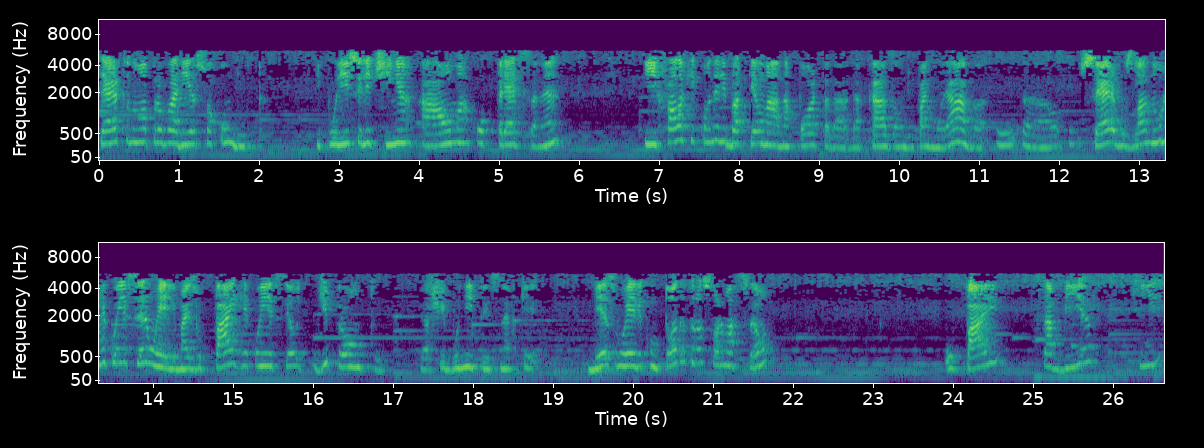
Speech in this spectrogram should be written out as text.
certo não aprovaria sua conduta e por isso ele tinha a alma opressa, né? E fala que quando ele bateu na, na porta da, da, casa onde o pai morava, o, uh, os servos lá não reconheceram ele, mas o pai reconheceu de pronto. Eu achei bonito isso, né? Porque mesmo ele com toda a transformação, o pai sabia que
